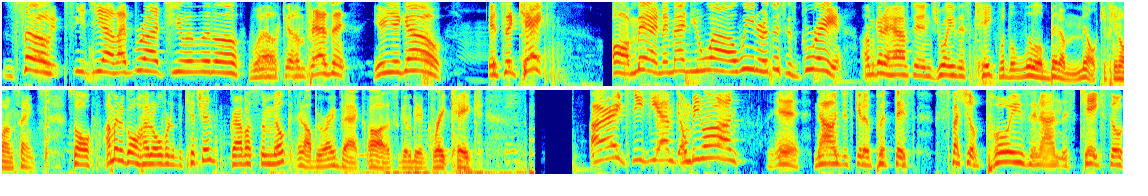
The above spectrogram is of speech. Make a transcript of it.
So, CGM, I brought you a little welcome present. Here you go. It's a cake. Oh man, Emmanuel Wiener, this is great. I'm gonna have to enjoy this cake with a little bit of milk, if you know what I'm saying. So I'm gonna go head over to the kitchen, grab us some milk, and I'll be right back. Oh, this is gonna be a great cake. Alright, CGM, don't be long. Yeah, now I'm just gonna put this special poison on this cake so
